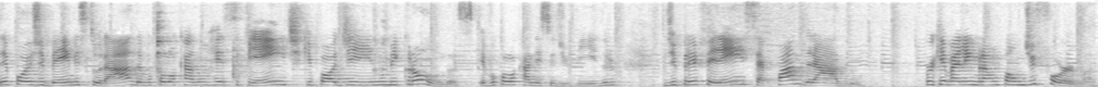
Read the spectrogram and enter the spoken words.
Depois de bem misturada, eu vou colocar num recipiente que pode ir no micro-ondas. Eu vou colocar nesse de vidro, de preferência quadrado, porque vai lembrar um pão de forma.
